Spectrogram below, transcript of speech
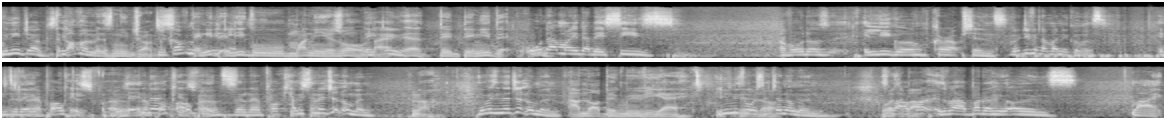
You need drugs. the governments need drugs The government they need, need drugs. illegal money as well They like, do. yeah they, they need it all that money that they seize of all those illegal corruptions, where do you think that money goes? Into in their, their pockets, pocket. It's in their pockets. It's in their pockets. Have you seen. The Gentlemen? No, You ever seen The Gentlemen? I'm not a big movie guy. You, If need to watch The. Gentlemen. It's What's about? bro- it's about a brother who owns, like,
